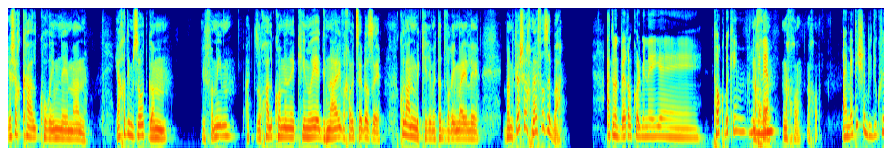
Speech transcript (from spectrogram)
יש לך קהל קוראים נאמן. יחד עם זאת, גם לפעמים את זוכה לכל מיני כינויי גנאי וכיוצא בזה. כולנו מכירים את הדברים האלה. במקרה שלך, מאיפה זה בא? אתה מדבר על כל מיני uh, טוקבקים למיניהם? נכון, נכון, נכון. האמת היא שבדיוק uh,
